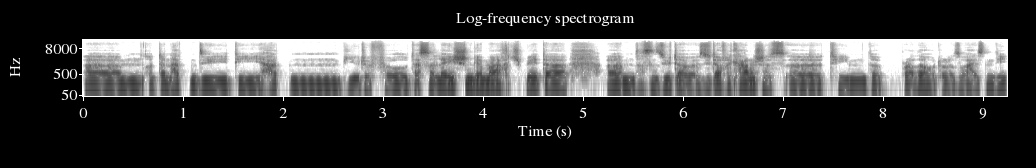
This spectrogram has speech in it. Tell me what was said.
ähm, und dann hatten sie die hatten Beautiful Desolation gemacht später. Ähm, das ist ein Süd südafrikanisches äh, Team The Brotherhood oder so heißen die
